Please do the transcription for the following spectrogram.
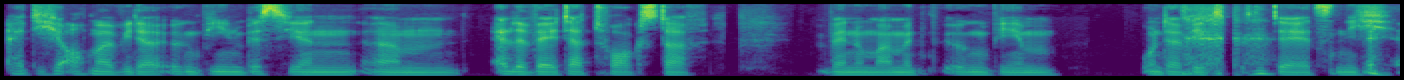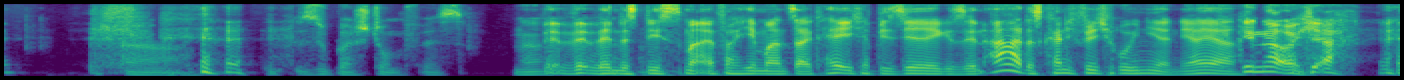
hätte ich auch mal wieder irgendwie ein bisschen ähm, Elevator-Talk-Stuff, wenn du mal mit irgendwem unterwegs bist, der jetzt nicht äh, super stumpf ist. Ne? Wenn wenn das nächste Mal einfach jemand sagt, hey, ich habe die Serie gesehen, ah, das kann ich für dich ruinieren, ja, ja. Genau, ja.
